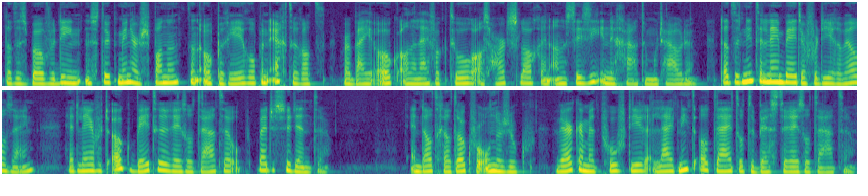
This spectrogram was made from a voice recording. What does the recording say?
Dat is bovendien een stuk minder spannend dan opereren op een echte rat, waarbij je ook allerlei factoren als hartslag en anesthesie in de gaten moet houden. Dat is niet alleen beter voor dierenwelzijn, het levert ook betere resultaten op bij de studenten. En dat geldt ook voor onderzoek. Werken met proefdieren leidt niet altijd tot de beste resultaten.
